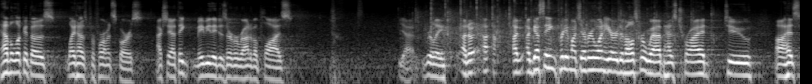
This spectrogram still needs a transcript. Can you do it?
have a look at those Lighthouse performance scores. Actually, I think maybe they deserve a round of applause. Yeah, really. I am guessing pretty much everyone here develops for web has tried to, uh, has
